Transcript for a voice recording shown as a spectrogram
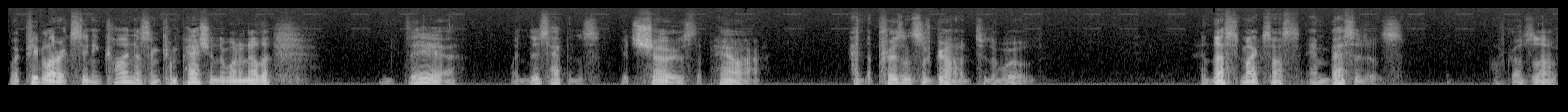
where people are extending kindness and compassion to one another. There, when this happens, it shows the power and the presence of God to the world. And thus makes us ambassadors of God's love.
